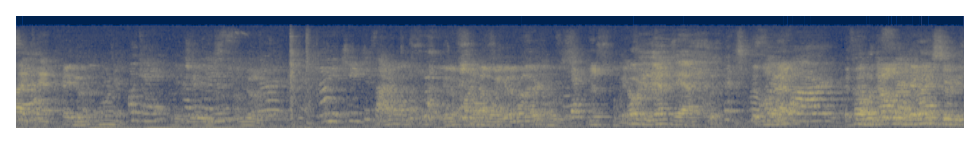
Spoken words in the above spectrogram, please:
I can't. Okay. Any changes? Oh, did that? Yeah. Are, If I look over here and I see the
